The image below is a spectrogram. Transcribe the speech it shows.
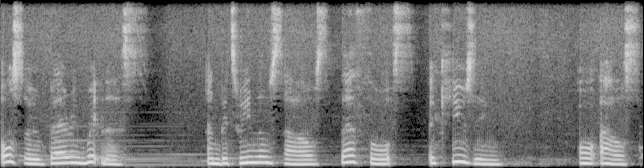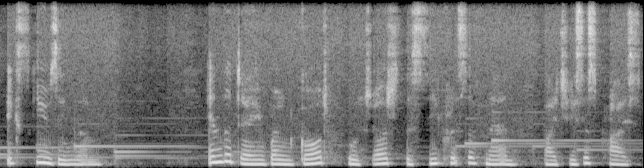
also bearing witness, and between themselves their thoughts accusing or else excusing them. In the day when God will judge the secrets of men by Jesus Christ,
